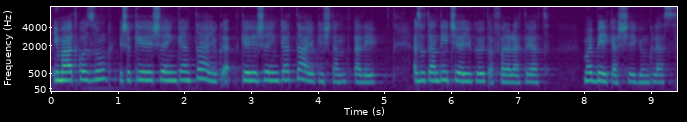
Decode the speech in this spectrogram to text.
Imádkozzunk, és a kéréseinket tárjuk, kéréseinket tárjuk Isten elé. Ezután dicsérjük őt a feleletért. Majd békességünk lesz.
